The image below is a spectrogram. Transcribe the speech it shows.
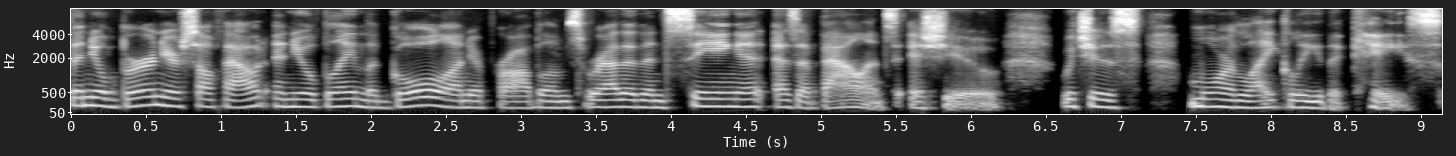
then you'll burn yourself out and you'll blame the goal on your problems rather than seeing it as a balance issue, which is more likely the case.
